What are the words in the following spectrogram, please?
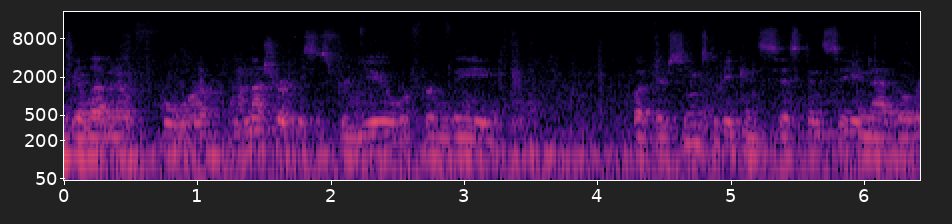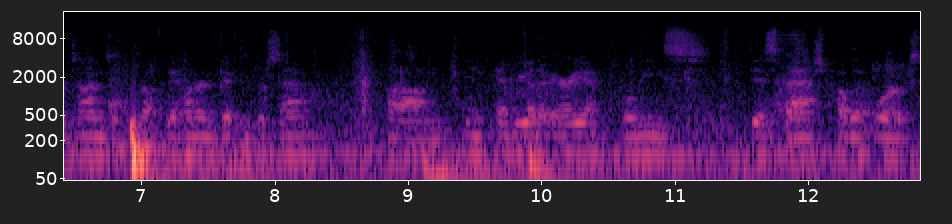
the eleven oh four. I'm not sure if this is for you or for Lee, but there seems to be consistency in that overtime's roughly hundred and fifty percent. Um, in every other area, police, dispatch, public works,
